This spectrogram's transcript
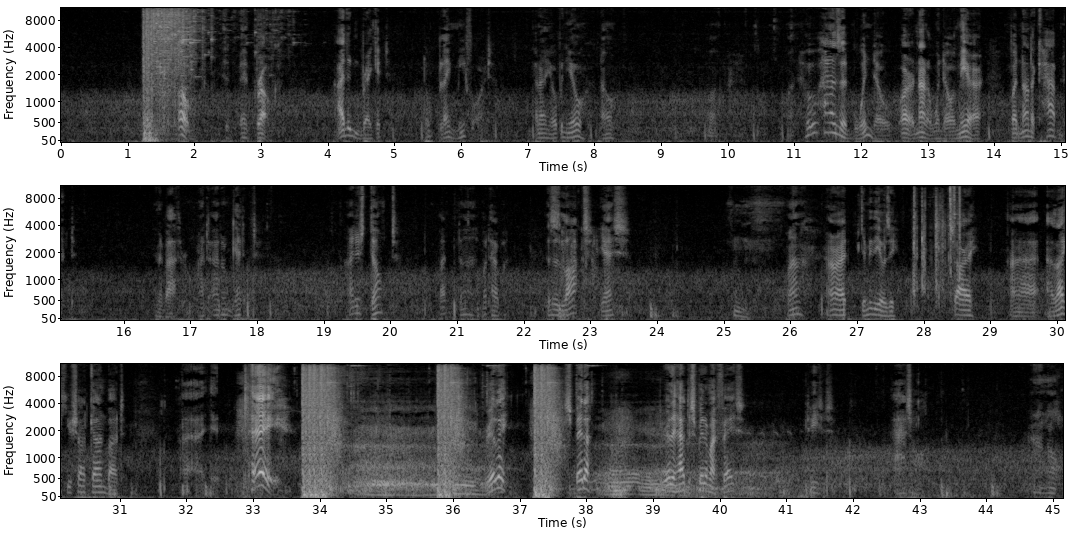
Oh, it, it broke. I didn't break it. Don't blame me for it. Can I open you? No. What? Who has a window, or not a window, a mirror, but not a cabinet in a bathroom? I, I don't get it. I just don't. But, uh, whatever. This is locked? Yes. Hmm. Well, alright. Give me the Uzi. Sorry. Uh, I like your shotgun, but... I, I, it, Hey! Really? Spitter? You really had to spit in my face? Jesus. Asshole. I don't know.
